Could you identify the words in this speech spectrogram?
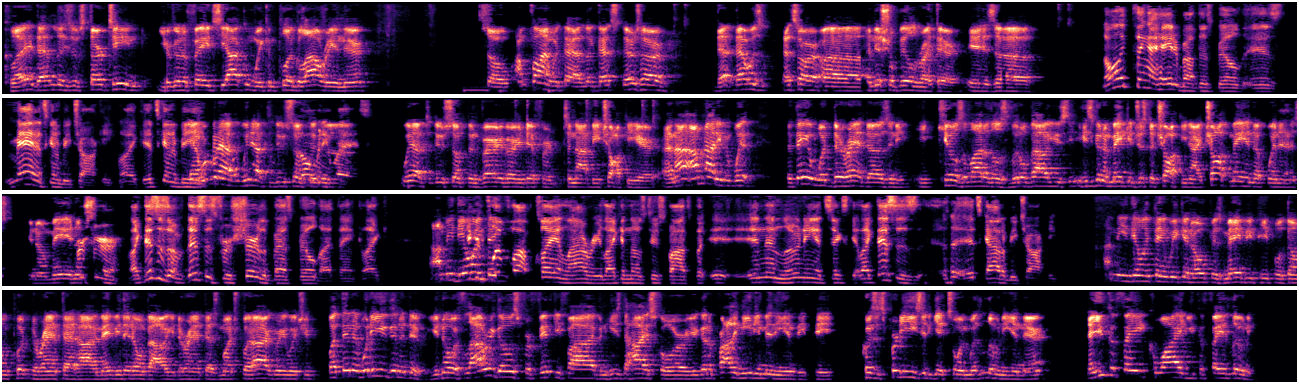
Klay, that leaves us 13. You're going to fade Siakam. We can plug Lowry in there. So I'm fine with that. Look, that's there's our that that was that's our uh, initial build right there. Is uh. The only thing I hate about this build is, man, it's going to be chalky. Like it's going to be. Yeah, we're gonna have we'd have to do something. So many ways. We have to do something very very different to not be chalky here. And I, I'm not even with the thing of what Durant does, and he, he kills a lot of those little values, he's going to make it just a chalky night. Chalk may end up winning this You know, man. For sure. Like this is a this is for sure the best build. I think. Like. I mean, the only thing flip flop Klay and Lowry like in those two spots, but it, and then Looney at six. Like this is, it's got to be chalky. I mean, the only thing we can hope is maybe people don't put Durant that high. Maybe they don't value Durant as much. But I agree with you. But then what are you going to do? You know, if Lowry goes for 55 and he's the high scorer, you're going to probably need him in the MVP because it's pretty easy to get to him with Looney in there. Now you could fade Kawhi and you could fade Looney,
